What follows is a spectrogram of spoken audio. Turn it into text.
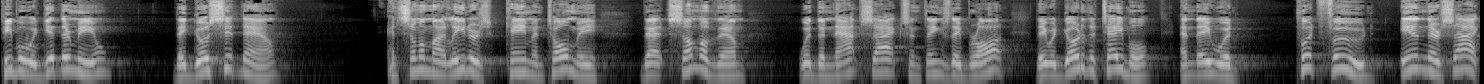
People would get their meal, they'd go sit down, and some of my leaders came and told me that some of them, with the knapsacks and things they brought, they would go to the table and they would put food in their sack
